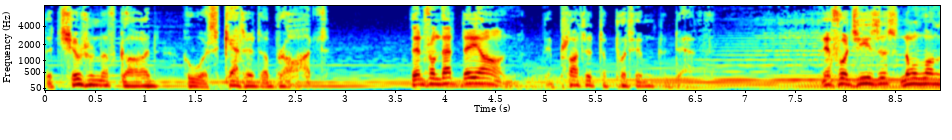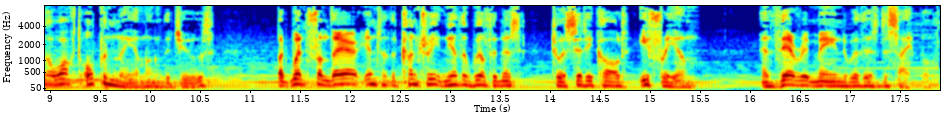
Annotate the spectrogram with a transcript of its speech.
the children of God who were scattered abroad. Then from that day on, they plotted to put him to death. Therefore Jesus no longer walked openly among the Jews, but went from there into the country near the wilderness to a city called Ephraim, and there remained with his disciples.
